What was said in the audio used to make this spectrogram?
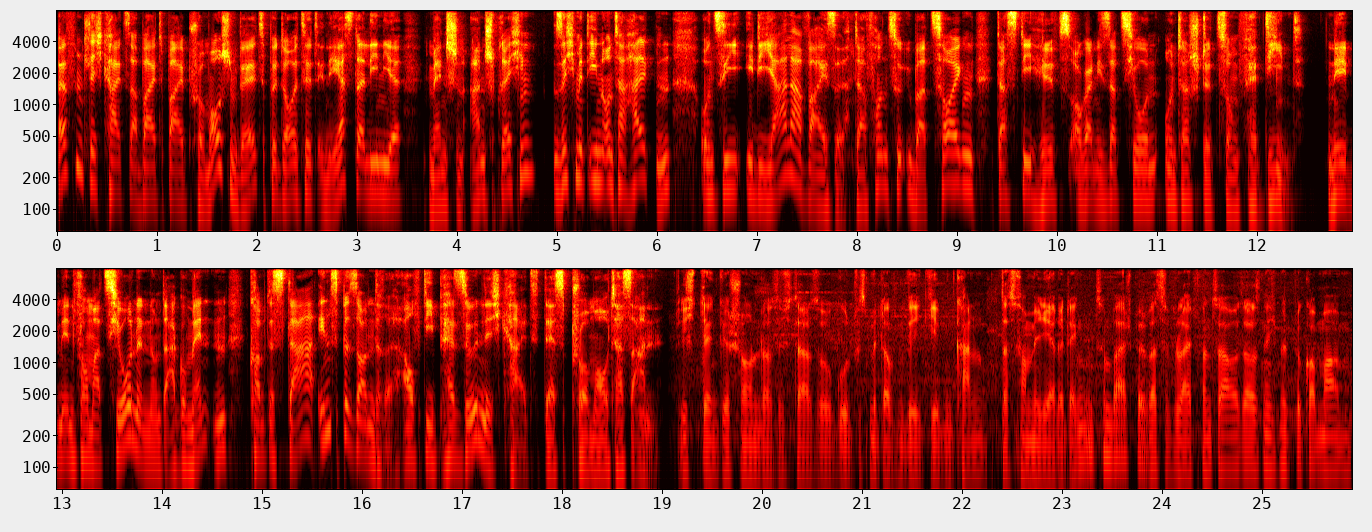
Öffentlichkeitsarbeit bei Promotion Welt bedeutet in erster Linie Menschen ansprechen, sich mit ihnen unterhalten und sie idealerweise davon zu überzeugen, dass die Hilfsorganisation Unterstützung verdient. Neben Informationen und Argumenten kommt es da insbesondere auf die Persönlichkeit des Promoters an. Ich denke schon, dass ich da so gut was mit auf den Weg geben kann. Das familiäre Denken zum Beispiel, was sie vielleicht von zu Hause aus nicht mitbekommen haben.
